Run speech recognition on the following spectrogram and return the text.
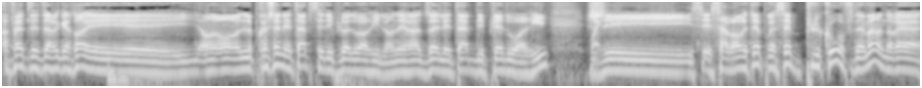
En fait, l'interrogatoire est, on- on- la prochaine étape, c'est les plaidoiries. Là, on est rendu à l'étape des plaidoiries. J'ai, c'est- ça va avoir été un procès plus court, finalement. On aurait,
